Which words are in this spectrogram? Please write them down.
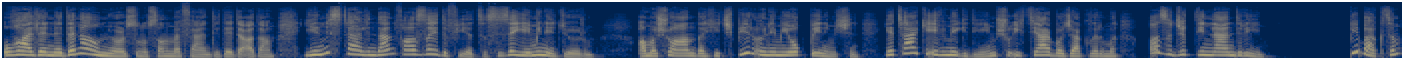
O halde neden almıyorsunuz hanımefendi dedi adam. 20 sterlinden fazlaydı fiyatı size yemin ediyorum. Ama şu anda hiçbir önemi yok benim için. Yeter ki evime gideyim şu ihtiyar bacaklarımı azıcık dinlendireyim. Bir baktım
